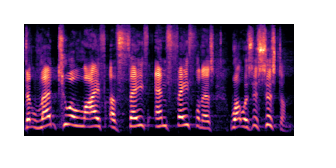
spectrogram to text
that led to a life of faith and faithfulness. What was his system?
